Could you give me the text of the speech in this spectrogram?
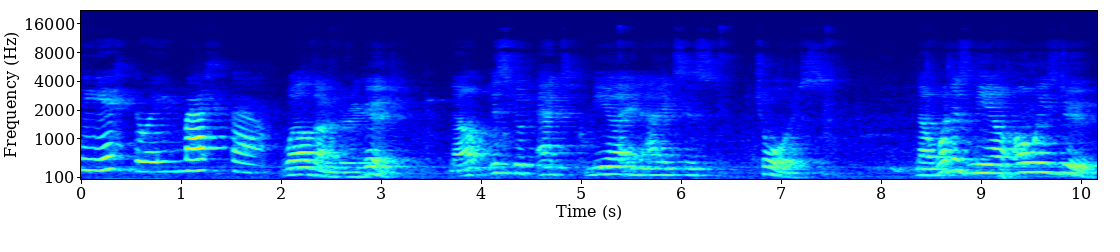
He is doing math now. Well done, very good. Now let's look at Mia and Alex's chores. Now what does Mia always do?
